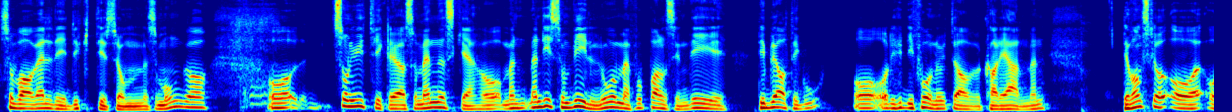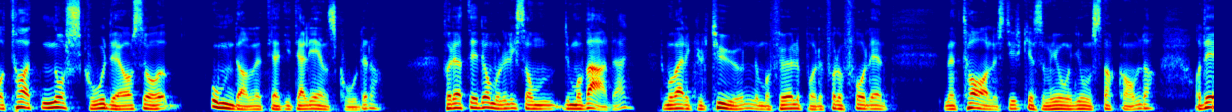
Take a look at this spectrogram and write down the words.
som var veldig dyktige som, som ung. Og, og sånn utvikler jeg som menneske. Og, men, men, de som vil noe med fotballen sin, de, de blir alltid gode. Og, og de, de, får noe ut av karrieren. men det er vanskelig å, å, ta et norsk kode og så omdanne det til et italiensk kode. da. For da må du liksom, du må være der. Du må være i kulturen, du må føle på det for å få den mentale styrken som Jon, Jon snakka om. da. Og Det,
